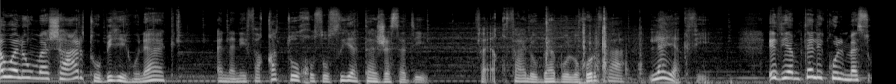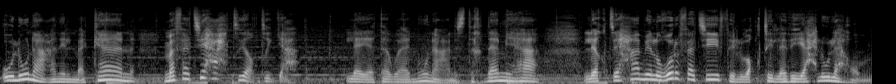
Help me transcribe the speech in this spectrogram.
أول ما شعرت به هناك أنني فقدت خصوصية جسدي فإقفال باب الغرفة لا يكفي إذ يمتلك المسؤولون عن المكان مفاتيح احتياطية لا يتوانون عن استخدامها لاقتحام الغرفة في الوقت الذي يحلو لهم.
